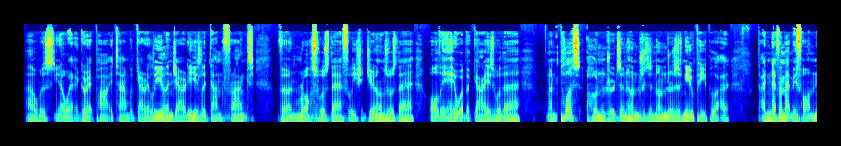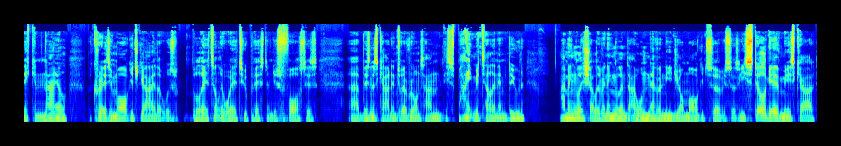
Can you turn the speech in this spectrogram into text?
I was, you know, we had a great party time with Gary Leland, Jared Easley, Dan Franks, Vern Ross was there, Felicia Jones was there, all the Aweber guys were there, and plus hundreds and hundreds and hundreds of new people that, I, that I'd never met before. Nick and Niall, the crazy mortgage guy that was blatantly way too pissed and just forced his uh, business card into everyone's hand, despite me telling him, dude, I'm English. I live in England. I will never need your mortgage services. He still gave me his card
